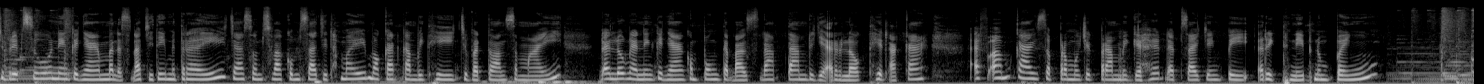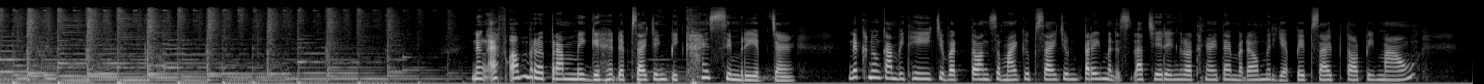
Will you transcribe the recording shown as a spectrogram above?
ជម្រាបសួរនាងកញ្ញាមនស្ដាប់ជាទីមេត្រីចាសសូមស្វាគមន៍សាជាថ្មីមកកាន់កម្មវិធីជីវិតឌွန်សម័យដែលលោកអ្នកនាងកញ្ញាកំពុងតបស្ដាប់តាមរយៈរលក ធាតុអាកាស FM 96.5 MHz ដែលផ្សាយចេញពីរាជធានីភ្នំពេញនិង FM 105 MHz ដែលផ្សាយចេញពីខេត្តសៀមរាបចា៎នៅក្នុងកម្មវិធីជីវិតឌွန်សម័យគឺផ្សាយជូនប្រិយមិត្តស្ដាប់ជារៀងរាល់ថ្ងៃតែម្ដងមួយរយៈពេលផ្សាយបន្ត2ម៉ោង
